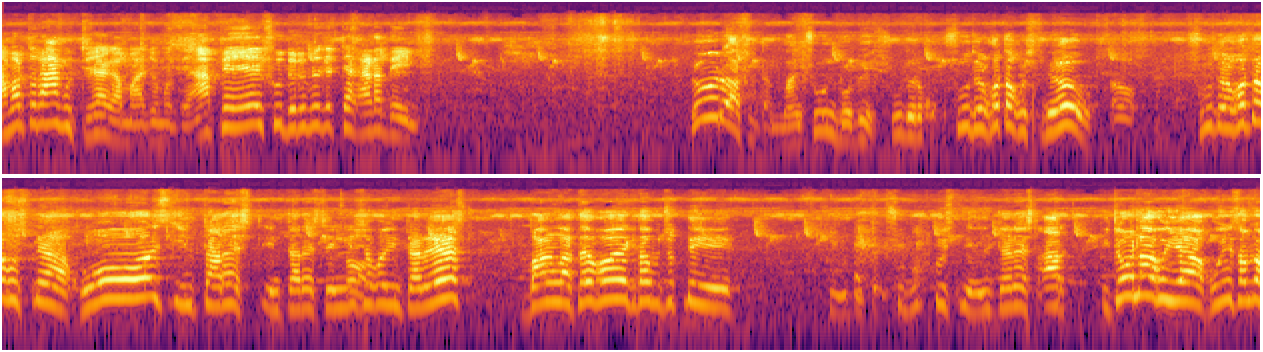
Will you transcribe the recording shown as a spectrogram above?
আমার তো রাগ উঠছে জায়গা মাঝে মধ্যে। আপনি এই সুদের উপরে যে টাকাটা দেন। তোর আসলে মান শুনব বে সুদের সুদের কথা না। সুদের কথা না কইস ইন্টারেস্ট ইন্টারেস্ট ইংলিশে কই ইন্টারেস্ট বাংলাতে কয় কিতা বুঝত নি। সুদ কইস নি ইন্টারেস্ট আর এটাও না হইয়া কইস আমরা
